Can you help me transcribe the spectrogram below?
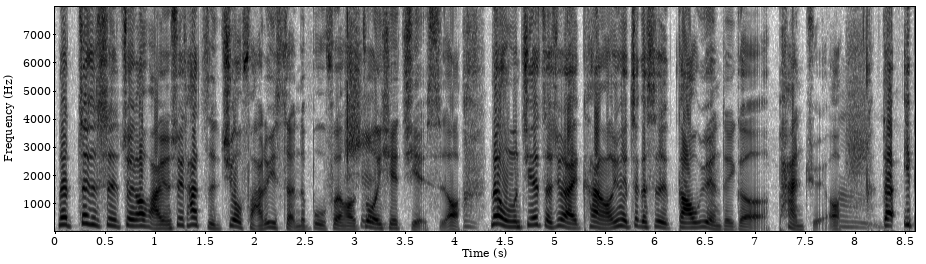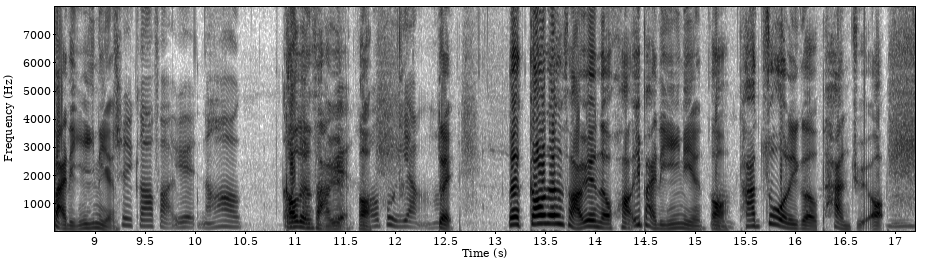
那这个是最高法院，所以他只就法律审的部分哦做一些解释哦。那我们接着就来看哦，因为这个是高院的一个判决哦，在一百零一年。最高法院，然后高等法院哦。不一样对。那高等法院的话，一百零一年哦，他做了一个判决哦。嗯、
